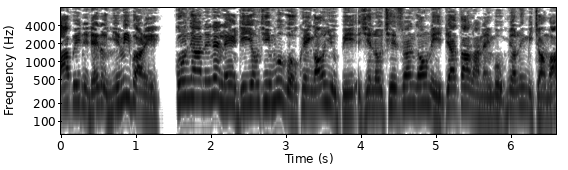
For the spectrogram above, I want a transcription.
အားပေးနေတယ်လို့မြင်မိပါတယ်။ကွန်ညာအနေနဲ့လည်းဒီယုံကြည်မှုကိုခွင့်ကောင်းယူပြီးအရင်လိုခြေစွမ်းကောင်းတွေပြသလာနိုင်မှုမျှော်လင့်မိကြောင်းပါ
